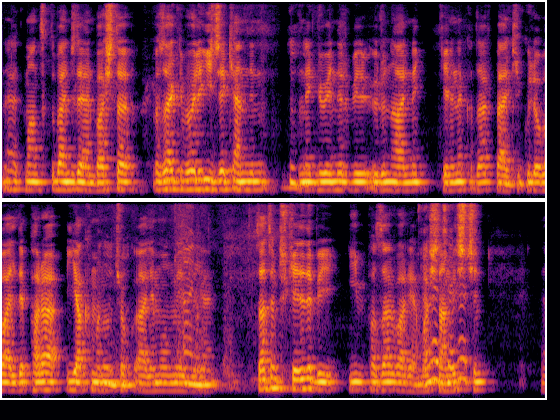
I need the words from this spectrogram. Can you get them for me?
evet mantıklı bence de yani başta özellikle böyle iyice kendine güvenir bir ürün haline gelene kadar belki globalde para yakmanın çok alemi olmayabilir Aynen. yani. Zaten Türkiye'de de bir iyi bir pazar var yani Evet, başlangıç evet. için. Ee,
